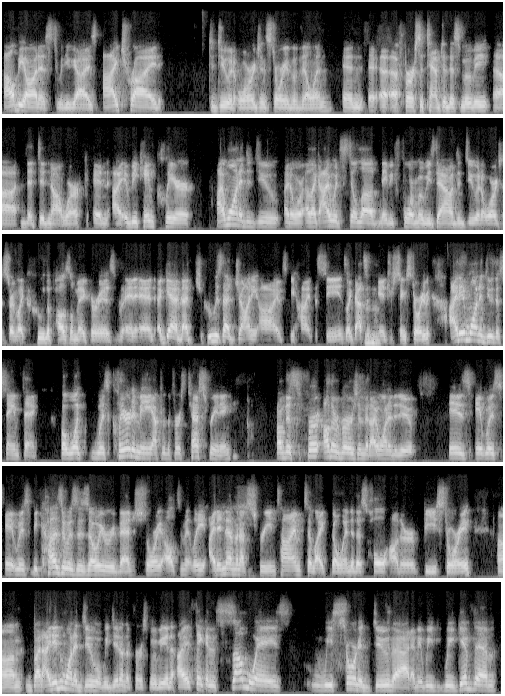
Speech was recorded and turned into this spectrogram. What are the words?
I'll be honest with you guys. I tried to do an origin story of a villain and a, a first attempt at this movie uh, that did not work, and I, it became clear I wanted to do an or like I would still love maybe four movies down to do an origin story like who the puzzle maker is and and again that who is that Johnny Ives behind the scenes like that's mm-hmm. an interesting story. I didn't want to do the same thing, but what was clear to me after the first test screening of this other version that I wanted to do is it was it was because it was a Zoe revenge story ultimately I didn't have enough screen time to like go into this whole other B story um, but I didn't want to do what we did on the first movie, and I think in some ways we sort of do that. I mean, we we give them,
